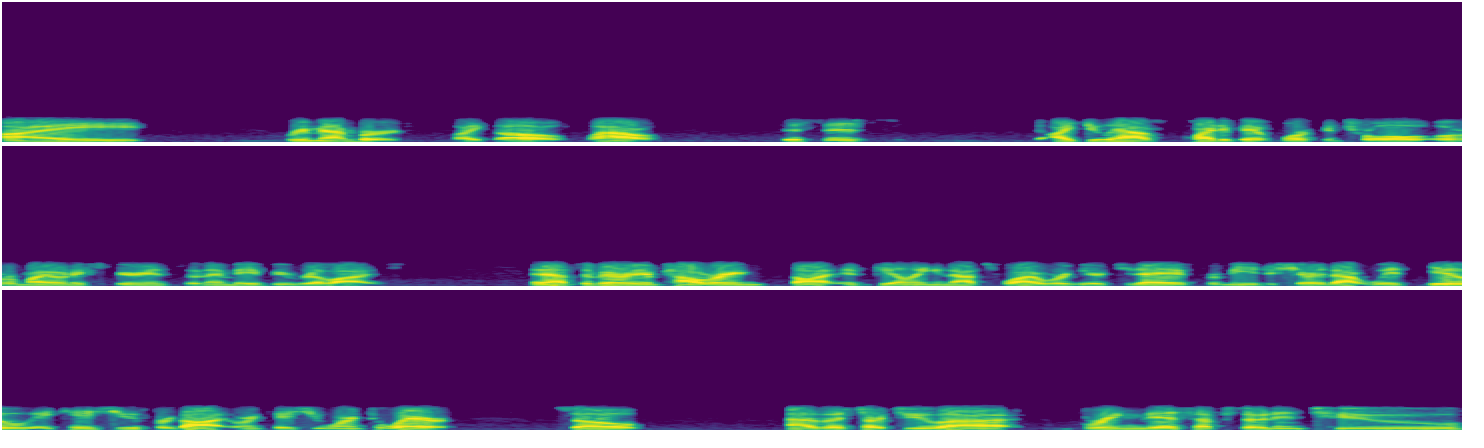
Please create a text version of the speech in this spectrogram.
I remembered, like, oh, wow, this is I do have quite a bit more control over my own experience than I maybe realized. And that's a very empowering thought and feeling, and that's why we're here today for me to share that with you in case you forgot or in case you weren't aware. So, as I start to uh, bring this episode into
